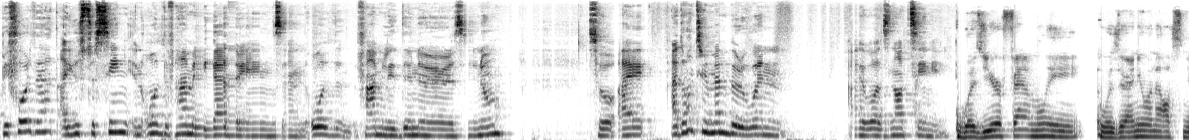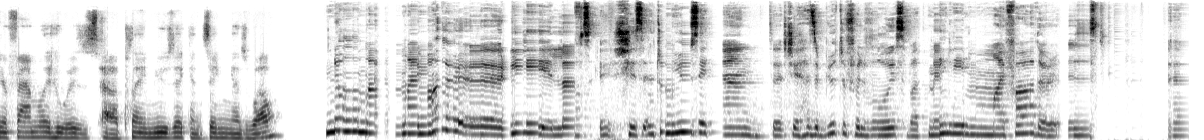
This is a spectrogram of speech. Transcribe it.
before that, I used to sing in all the family gatherings and all the family dinners, you know. So I I don't remember when I was not singing. Was your family? Was there anyone else in your family who was uh, playing music and singing as well? No, my, my mother really loves, she's into music and she has a beautiful voice, but mainly my father is, uh,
